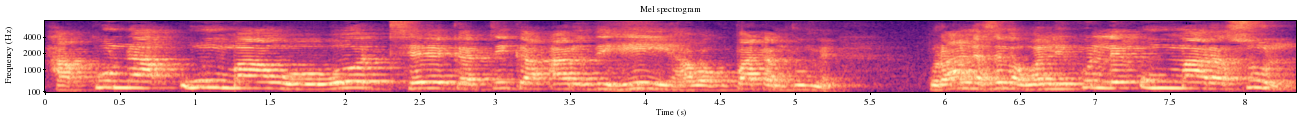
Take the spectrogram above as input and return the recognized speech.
hakuna umma wowote katika ardhi hii hawakupata mtume. Qur'an nasema walikulli umma rasul,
